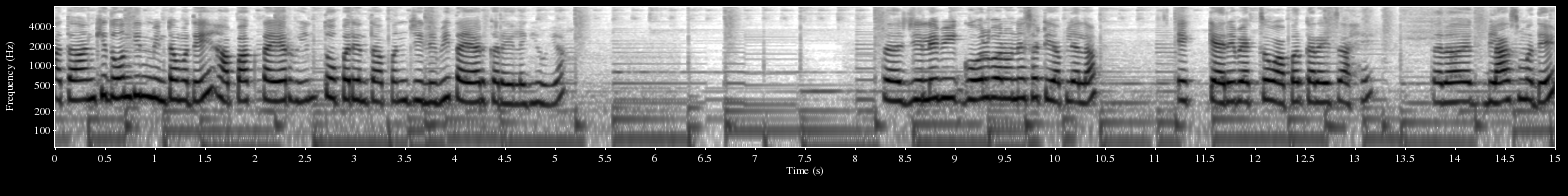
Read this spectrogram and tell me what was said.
आता आणखी दोन तीन मिनटामध्ये हा पाक तयार होईल. तोपर्यंत आपण जिलेबी तयार करायला घेऊया. तर जिलेबी गोल बनवण्यासाठी आपल्याला एक कॅरीबॅगचा वापर करायचा आहे. तर ग्लासमध्ये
